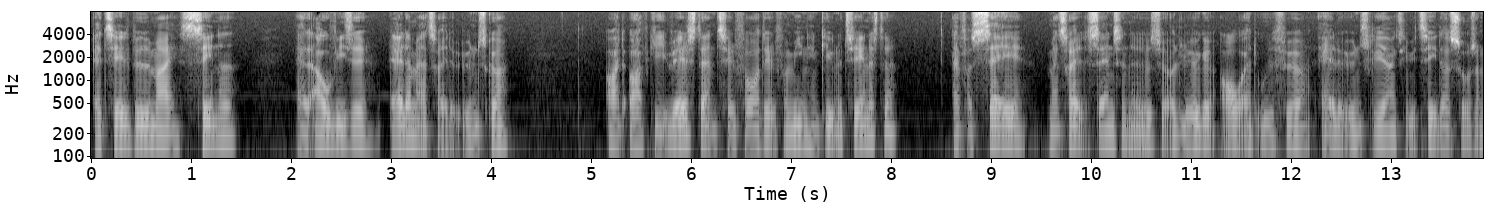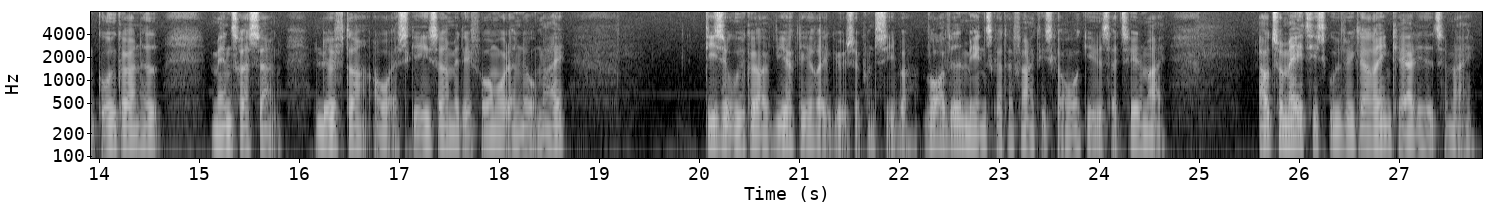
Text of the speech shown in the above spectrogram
at tilbyde mig sindet, at afvise alle materielle ønsker, og at opgive velstand til fordel for min hengivne tjeneste, at forsage materiel sansenydelse og lykke, og at udføre alle ønskelige aktiviteter, såsom godgørenhed, mantrasang, løfter og askeser med det formål at nå mig. Disse udgør virkelige religiøse principper, hvorved mennesker, der faktisk har overgivet sig til mig, automatisk udvikler ren kærlighed til mig –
